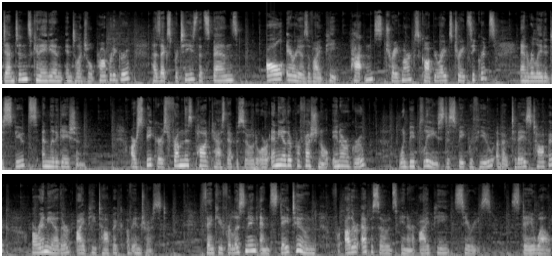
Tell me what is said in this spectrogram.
Dentons Canadian Intellectual Property Group has expertise that spans all areas of IP patents, trademarks, copyrights, trade secrets, and related disputes and litigation. Our speakers from this podcast episode or any other professional in our group would be pleased to speak with you about today's topic or any other IP topic of interest. Thank you for listening and stay tuned for other episodes in our IP series. Stay well.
